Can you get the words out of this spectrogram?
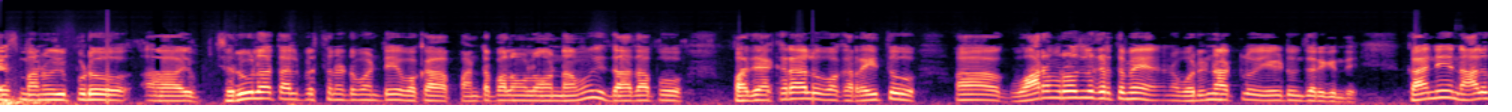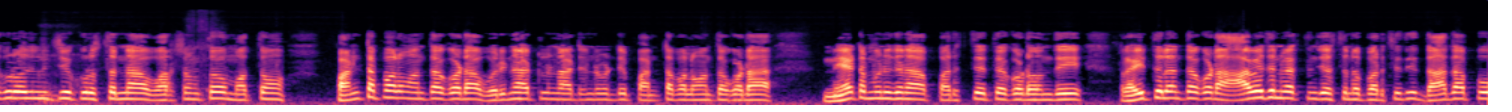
ఎస్ మనం ఇప్పుడు చెరువులా తలపిస్తున్నటువంటి ఒక పంట పొలంలో ఉన్నాము. ఇది దాదాపు పది ఎకరాలు ఒక రైతు వారం రోజుల క్రితమే వరి నాట్లు వేయడం జరిగింది. కానీ నాలుగు రోజుల నుంచి కురుస్తున్న వర్షంతో మొత్తం పంట పొలం అంతా కూడా వరి నాట్లు నాటినటువంటి పంట పొలం అంతా కూడా నేట మునిగిన పరిస్థితి కూడా ఉంది. రైతులంతా కూడా ఆవేదన వ్యక్తం చేస్తున్న పరిస్థితి. దాదాపు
